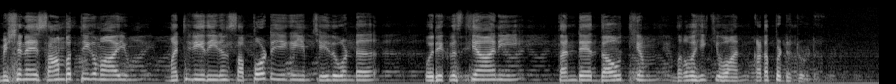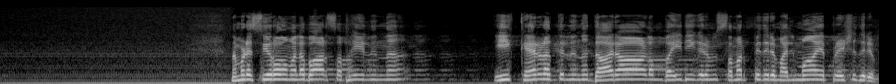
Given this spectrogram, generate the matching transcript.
മിഷനെ സാമ്പത്തികമായും മറ്റു രീതിയിലും സപ്പോർട്ട് ചെയ്യുകയും ചെയ്തുകൊണ്ട് ഒരു ക്രിസ്ത്യാനി തന്റെ ദൗത്യം നിർവഹിക്കുവാൻ കടപ്പെട്ടിട്ടുണ്ട്. നമ്മുടെ സീറോ മലബാർ സഭയിൽ നിന്ന് ഈ കേരളത്തിൽ നിന്ന് ധാരാളം വൈദികരും സമർപ്പിതരും അൽമായ പ്രേക്ഷിതരും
